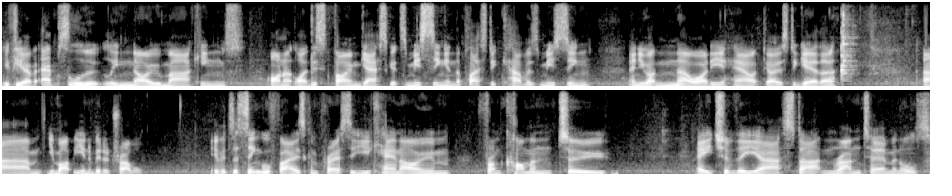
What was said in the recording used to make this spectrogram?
If you have absolutely no markings on it, like this foam gasket's missing and the plastic cover's missing, and you've got no idea how it goes together, um, you might be in a bit of trouble. If it's a single phase compressor, you can ohm from common to each of the uh, start and run terminals,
